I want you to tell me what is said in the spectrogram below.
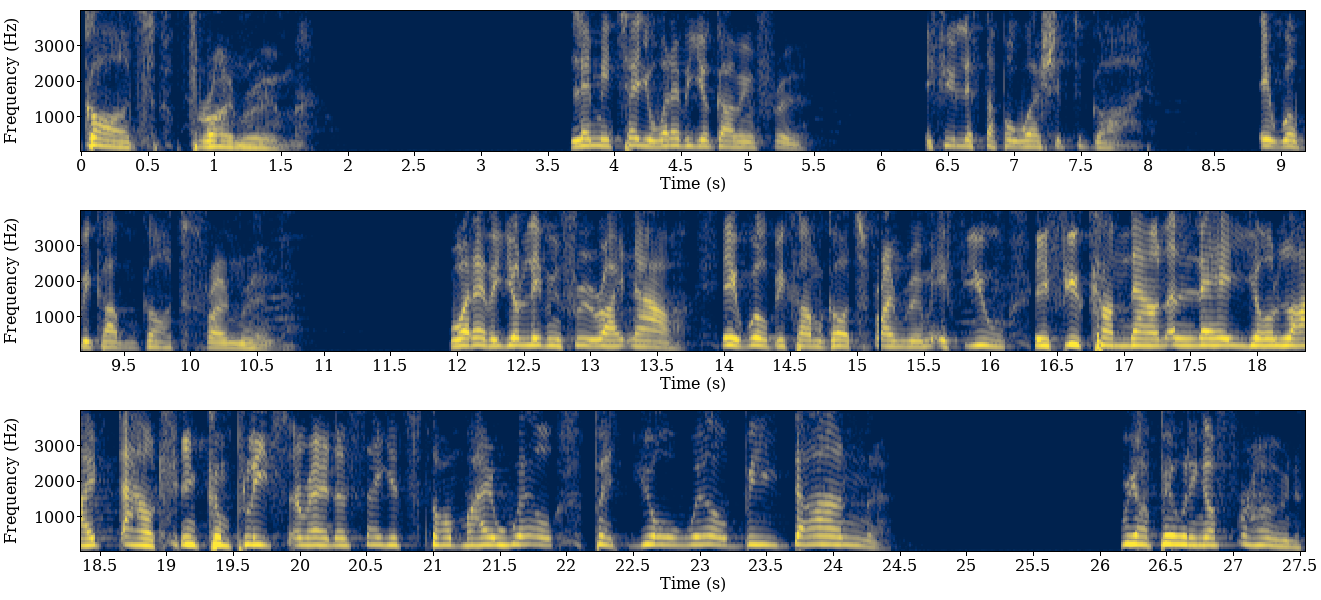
God's throne room. Let me tell you, whatever you're going through, if you lift up a worship to God, it will become God's throne room. Whatever you're living through right now, it will become God's throne room if you if you come down and lay your life down in complete surrender and say, It's not my will, but your will be done. We are building a throne.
